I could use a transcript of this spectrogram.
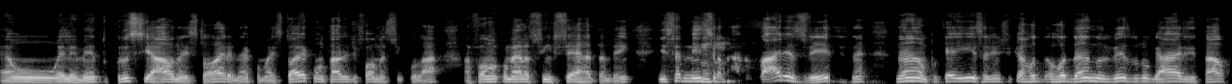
é um elemento crucial na história, né? Como a história é contada de forma circular, a forma como ela se encerra também. Isso é mencionado uhum. várias vezes, né? Não, porque é isso, a gente fica rodando nos mesmos lugares e tal.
